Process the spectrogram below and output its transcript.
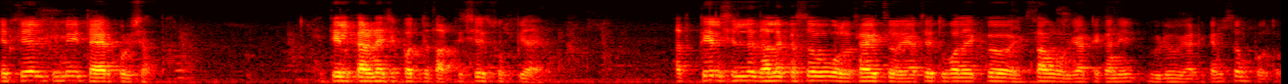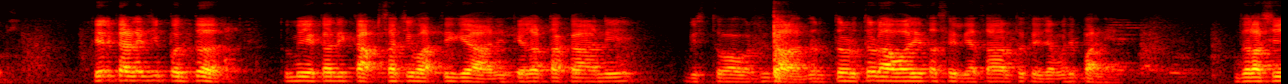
हे तेल तुम्ही तयार करू शकता. हे तेल करण्याची पद्धत अतिशय सोपी आहे. आता तेल शिल्लक झालं कसं ओळखायचं याचे तुम्हाला एक हे सांगून या ठिकाणी व्हिडिओ या ठिकाणी संपवतो. तेल काढण्याची पद्धत तुम्ही एखादी कापसाची वाती घ्या आणि तेलात टाका आणि विस्तवावरती जाळा. जर तडतड आवाज येत असेल याचा अर्थ त्याच्यामध्ये पाणी आहे. जर अशी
